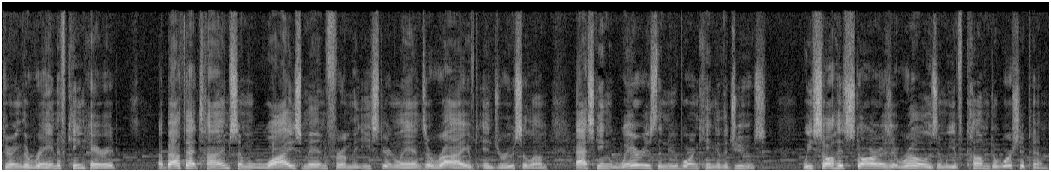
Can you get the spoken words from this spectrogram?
during the reign of King Herod. About that time, some wise men from the eastern lands arrived in Jerusalem, asking, Where is the newborn king of the Jews? We saw his star as it rose, and we have come to worship him.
